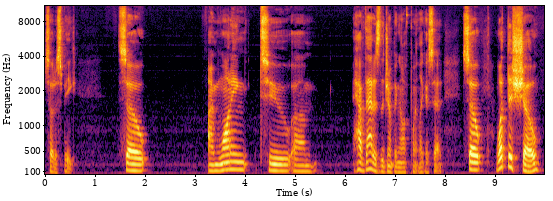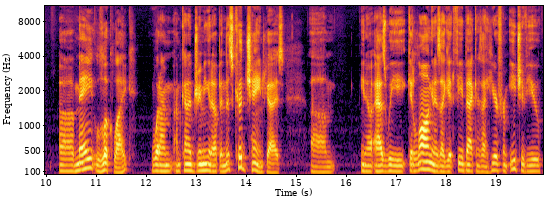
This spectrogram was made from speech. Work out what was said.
so to speak. So I'm wanting to um, have that as the jumping off point, like I said. So, what this show uh, may look like, what I'm, I'm kind of dreaming it up, and this could change, guys. Um, you know, as we get along and as I get feedback and as I hear from each of you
